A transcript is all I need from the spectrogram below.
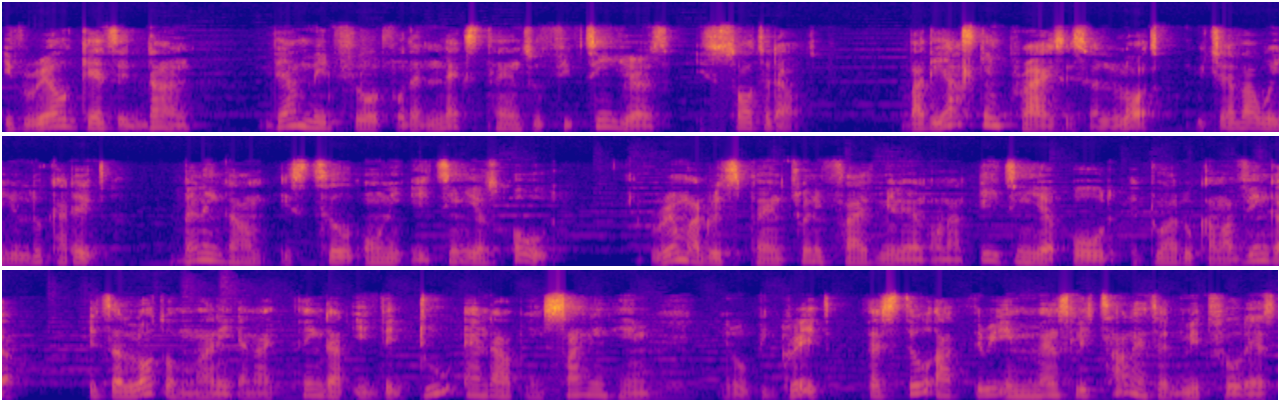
If Real gets it done, their midfield for the next 10 to 15 years is sorted out. But the asking price is a lot, whichever way you look at it. Bellingham is still only 18 years old. Real Madrid spent 25 million on an 18-year-old Eduardo Camavinga. It's a lot of money and I think that if they do end up in signing him, it'll be great. There still are three immensely talented midfielders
